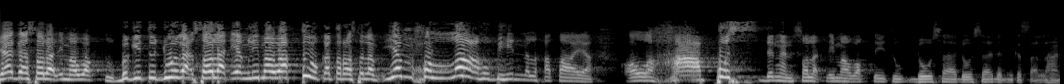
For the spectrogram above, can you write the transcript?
Jaga salat lima waktu. Begitu juga salat yang lima waktu kata Rasulullah. Yamhullahu bihinnal khataya. Allah hapus dengan salat lima waktu itu dosa-dosa dan kesalahan.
